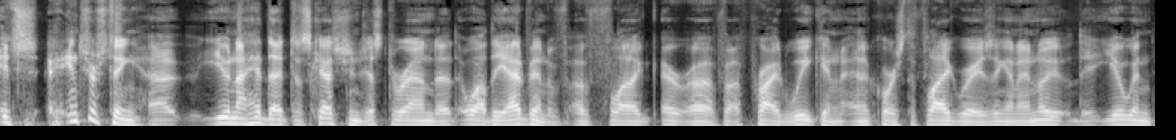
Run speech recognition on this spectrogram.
It's interesting. Uh, you and I had that discussion just around uh, well the advent of, of flag or of, of Pride Week and, and, of course the flag raising. And I know that you and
